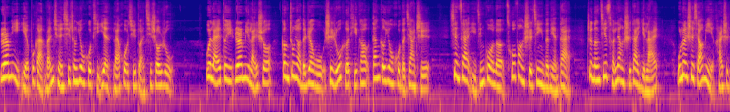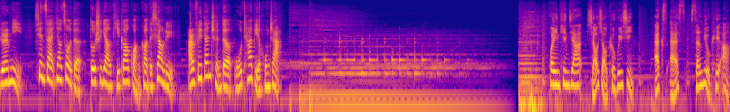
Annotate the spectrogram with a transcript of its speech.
Realme 也不敢完全牺牲用户体验来获取短期收入。未来对 Realme 来说，更重要的任务是如何提高单个用户的价值。现在已经过了粗放式经营的年代。智能机存量时代以来，无论是小米还是 Realme，现在要做的都是要提高广告的效率，而非单纯的无差别轰炸。欢迎添加小小客微信 xs 三六 kr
